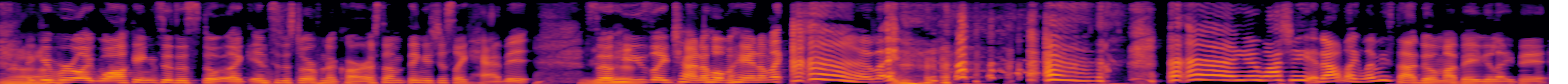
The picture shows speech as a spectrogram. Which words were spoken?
Like if we're like walking to the store, like into the store from the car or something, it's just like habit. So Yeah. he's like trying to hold my hand. I'm like, uh, uh like. Uh-uh, uh-uh, you ain't wash your hand. And I'm like, let me stop doing my baby like that.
